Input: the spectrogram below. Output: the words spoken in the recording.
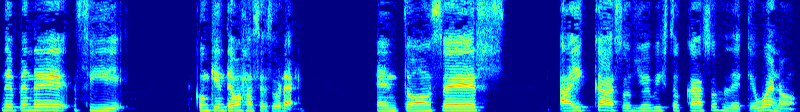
depende si con quién te vas a asesorar. Entonces, hay casos, yo he visto casos de que, bueno,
